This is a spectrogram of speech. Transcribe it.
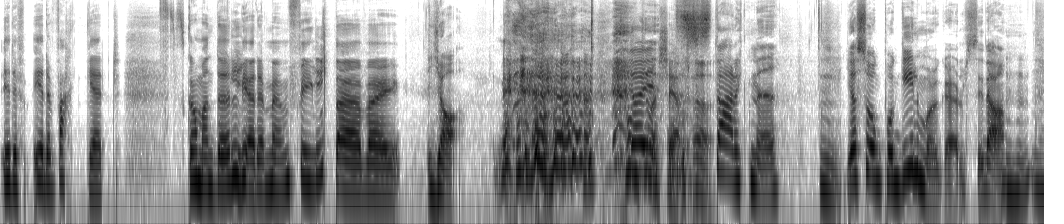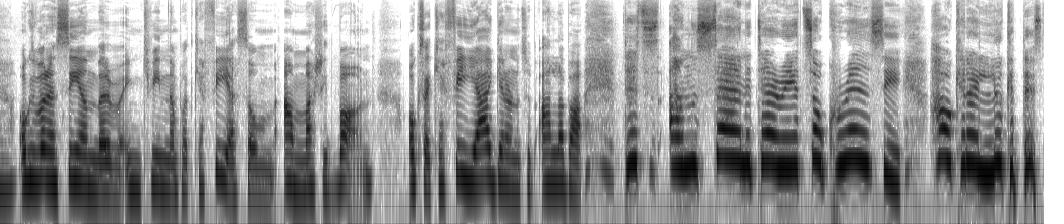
Är, det? är det vackert? Ska man dölja det med en filt över? Ja. Jag är starkt nej. Mm. Jag såg på Gilmore Girls idag. Mhm. Och det var en scen där var en kvinna på ett café som ammar sitt barn. Och så här, kaféägaren och typ alla bara This is unsanitary, it's so crazy. How can I look at this?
